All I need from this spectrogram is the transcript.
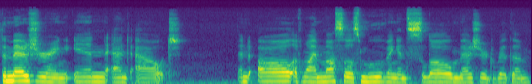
the measuring in and out, and all of my muscles moving in slow, measured rhythm.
